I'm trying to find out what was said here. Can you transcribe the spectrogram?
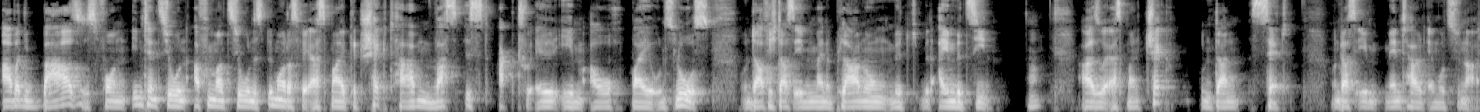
aber die Basis von Intention, Affirmation ist immer, dass wir erstmal gecheckt haben, was ist aktuell eben auch bei uns los und darf ich das eben in meine Planung mit, mit einbeziehen. Ja? Also erstmal Check und dann Set und das eben mental und emotional.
